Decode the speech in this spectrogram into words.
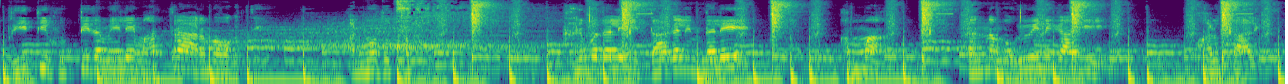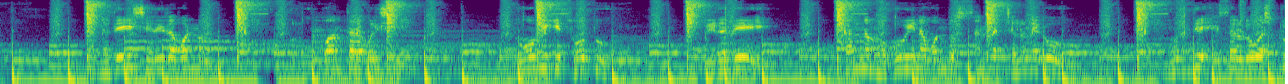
ಪ್ರೀತಿ ಹುಟ್ಟಿದ ಮೇಲೆ ಮಾತ್ರ ಆರಂಭವಾಗುತ್ತೆ ಅನ್ನೋದು ತಪ್ಪು. ಗರ್ಭದಲ್ಲಿ ಇದ್ದಾಗಲಿಂದಲೇ ಅಮ್ಮ ತನ್ನ ಮಗುವಿನಿಗಾಗಿ ಬಾಳುತ್ತಾಳೆ ತನ್ನದೇ ಶರೀರವನ್ನು ರೂಪಾಂತರಗೊಳಿಸಿ ನೋವಿಗೆ ಸೋತು ಬಿಡದೆ ತನ್ನ ಮಗುವಿನ ಒಂದು ಸಣ್ಣ ಚಲನೆಗೂ ಮುದ್ದೆ ಹೆಸರಿಡುವಷ್ಟು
